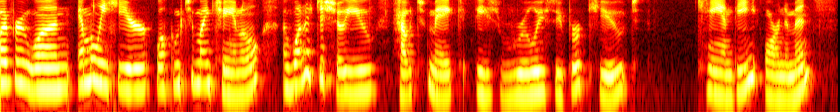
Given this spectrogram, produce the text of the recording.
everyone, Emily here. Welcome to my channel. I wanted to show you how to make these really super cute candy ornaments.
